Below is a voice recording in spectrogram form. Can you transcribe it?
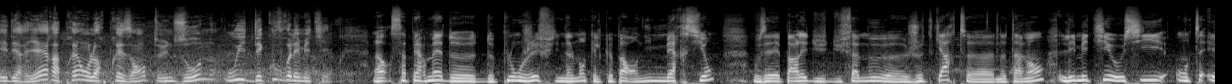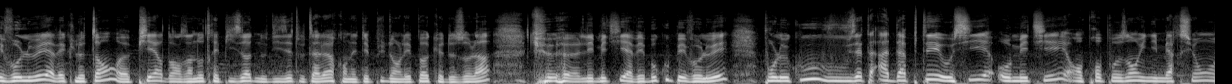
Et derrière, après, on leur présente une zone où ils découvrent les métiers. Alors ça permet de, plonger finalement quelque part en immersion. Vous avez parlé du, fameux euh, jeu de cartes euh, notamment. Les métiers aussi ont évolué avec le temps. Euh, Pierre, dans un autre épisode, nous disait tout à l'heure qu'on n'était plus dans l'époque de Zola, que les métiers avaient beaucoup évolué. Pour le coup, vous vous êtes adapté aussi aux métiers en proposant une immersion,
